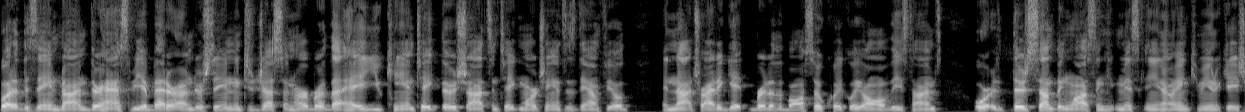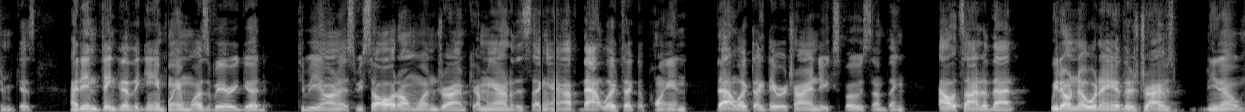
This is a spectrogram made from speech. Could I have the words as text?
But at the same time, there has to be a better understanding to Justin Herbert that, hey, you can take those shots and take more chances downfield and not try to get rid of the ball so quickly all of these times. Or there's something lost in you know, in communication because I didn't think that the game plan was very good, to be honest. We saw it on one drive coming out of the second half. That looked like a plan. That looked like they were trying to expose something. Outside of that, we don't know what any of those drives, you know,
